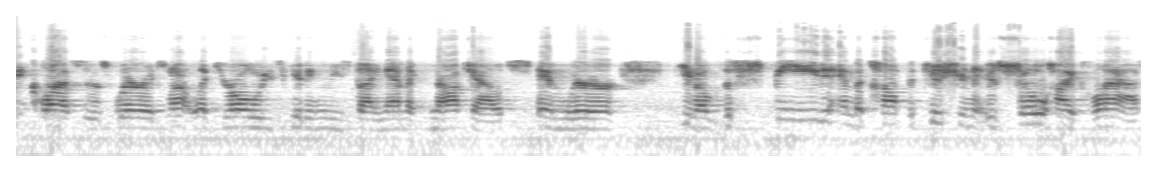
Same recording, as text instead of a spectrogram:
at classes where it's not like you're always getting these dynamic knockouts and where, you know, the speed and the competition is so high class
